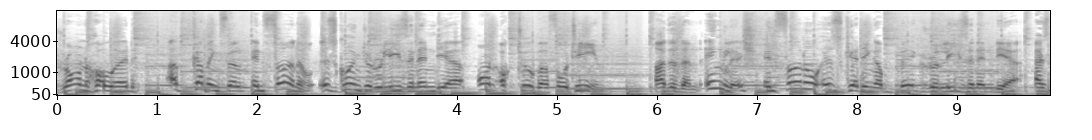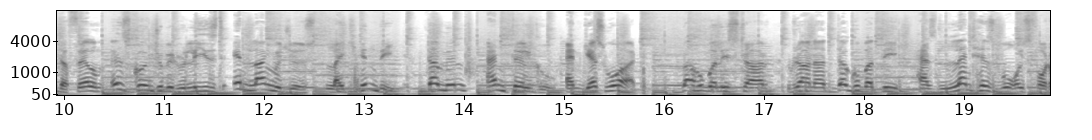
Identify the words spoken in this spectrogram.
Ron Howard upcoming film Inferno is going to release in India on October 14. Other than English, Inferno is getting a big release in India as the film is going to be released in languages like Hindi, Tamil and Telugu. And guess what? Baahubali star Rana Daggubati has lent his voice for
